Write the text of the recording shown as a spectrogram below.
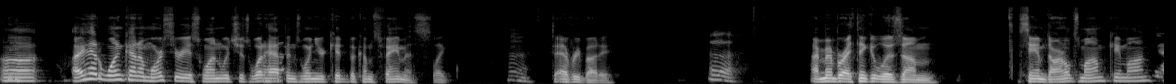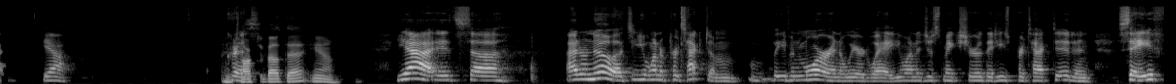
Uh, I had one kind of more serious one, which is what happens when your kid becomes famous, like huh. to everybody. Uh. I remember, I think it was um, Sam Darnold's mom came on. Yeah. Yeah. And Chris. talked about that. Yeah. Yeah. It's, uh, I don't know. It's, you want to protect him even more in a weird way. You want to just make sure that he's protected and safe.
